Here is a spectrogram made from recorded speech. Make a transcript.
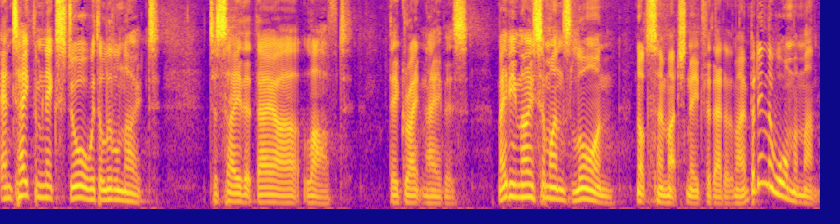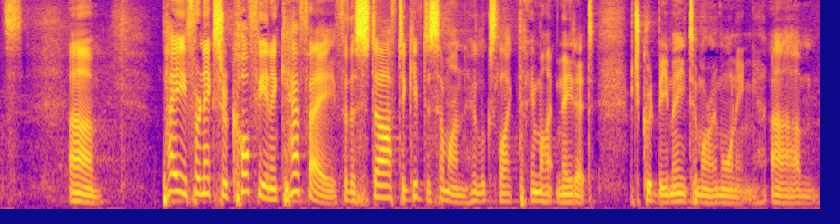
and take them next door with a little note to say that they are loved, they're great neighbours. Maybe mow someone's lawn, not so much need for that at the moment, but in the warmer months. Um, pay for an extra coffee in a cafe for the staff to give to someone who looks like they might need it, which could be me tomorrow morning. Um,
